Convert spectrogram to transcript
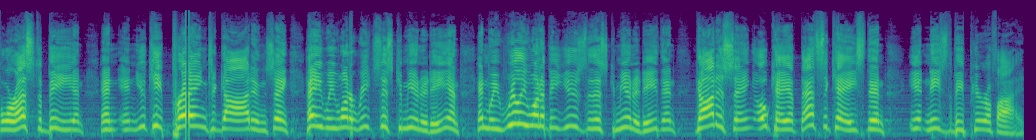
for us to be, and, and, and you keep praying to God and saying, hey, we want to reach this community and, and we really want to be used to this community, then God is saying, okay, if that's the case, then it needs to be purified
